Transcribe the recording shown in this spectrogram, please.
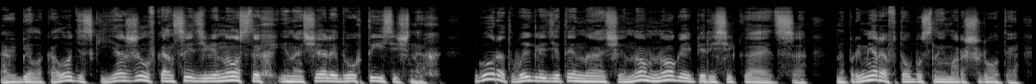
А в Белоколодецке я жил в конце 90-х и начале 2000-х. Город выглядит иначе, но многое пересекается. Например, автобусные маршруты —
